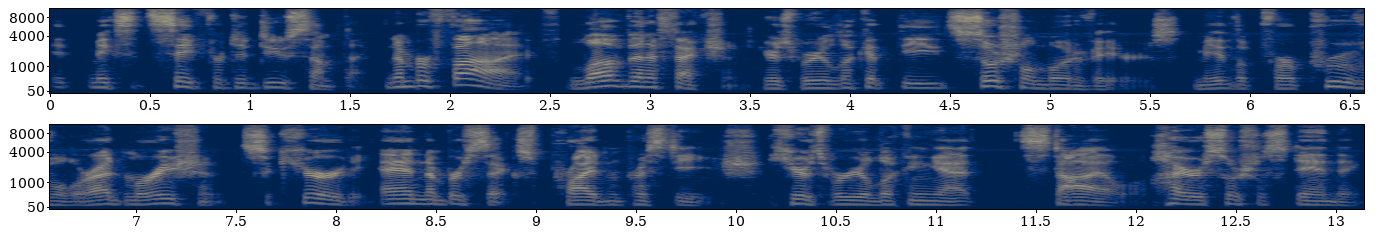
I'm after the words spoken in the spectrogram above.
it makes it safer to do something. Number five, love and affection. Here's where you look at the social motivators. You may look for approval or admiration, security. And number six, pride and prestige. Here's where you're looking at style, higher social standing,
